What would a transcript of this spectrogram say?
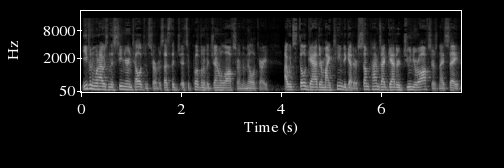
even when I was in the senior intelligence service, that's the it's equivalent of a general officer in the military. I would still gather my team together. Sometimes I'd gather junior officers and I say,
